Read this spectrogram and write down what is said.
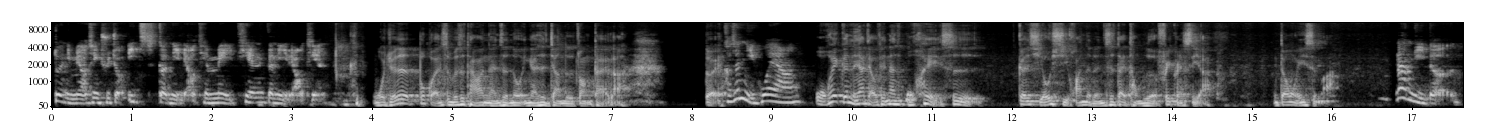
对你没有兴趣就一直跟你聊天，每天跟你聊天。我觉得不管是不是台湾男生，都应该是这样的状态啦。对，可是你会啊？我会跟人家聊天，但是不会是。跟有喜欢的人是在同个 frequency 啊，你懂我意思吗？那你的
